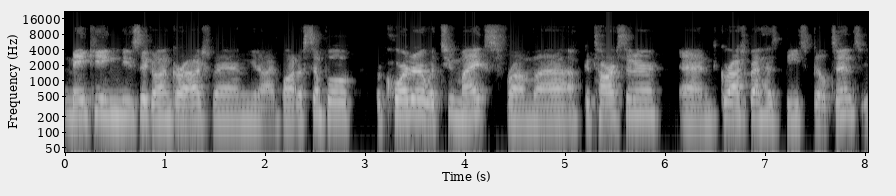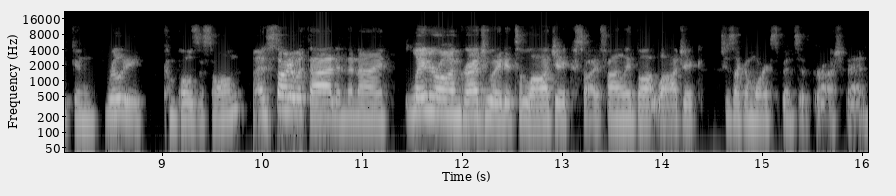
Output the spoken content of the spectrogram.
making music on GarageBand. You know, I bought a simple recorder with two mics from uh, Guitar Center, and GarageBand has beats built in, so you can really compose a song. I started with that, and then I later on graduated to Logic, so I finally bought Logic, which is like a more expensive GarageBand,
